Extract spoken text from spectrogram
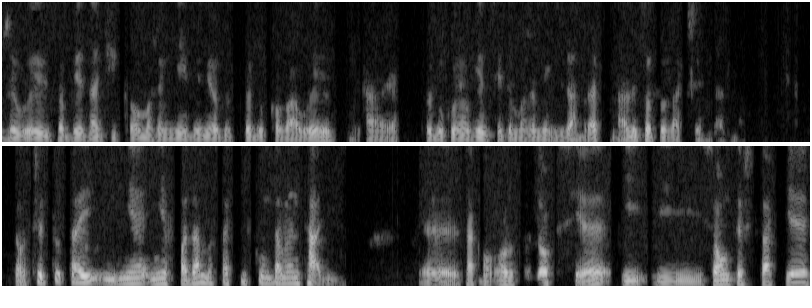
żyły sobie na dziko, może mniej by miodu produkowały, a jak produkują więcej, to możemy im zabrać, no ale co to za krzywda? No, czy tutaj nie, nie wpadamy w taki fundamentalizm, e, taką ortodoksję i, i są też takie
